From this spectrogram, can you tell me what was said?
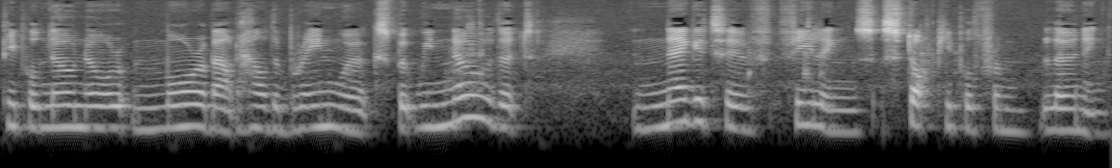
people know, know more about how the brain works, but we know that negative feelings stop people from learning.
